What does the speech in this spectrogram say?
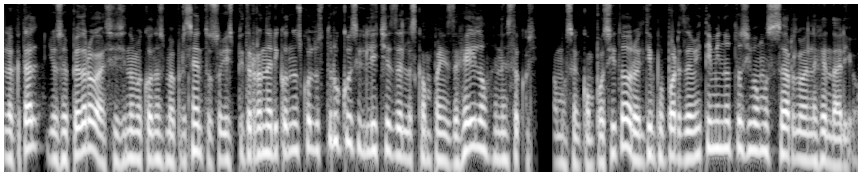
Hola, ¿qué tal? Yo soy Pedro Gas y si no me conoces me presento. Soy speedrunner y conozco los trucos y glitches de las campañas de Halo. En esta ocasión estamos en Compositor, el tiempo parece de 20 minutos y vamos a hacerlo en Legendario.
